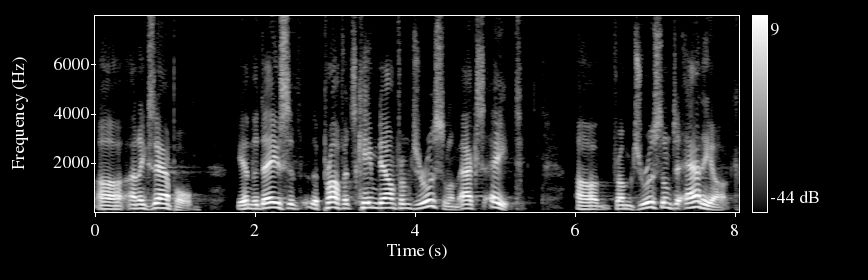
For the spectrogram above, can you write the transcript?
uh, an example. In the days of the prophets came down from Jerusalem, Acts 8, uh, from Jerusalem to Antioch.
